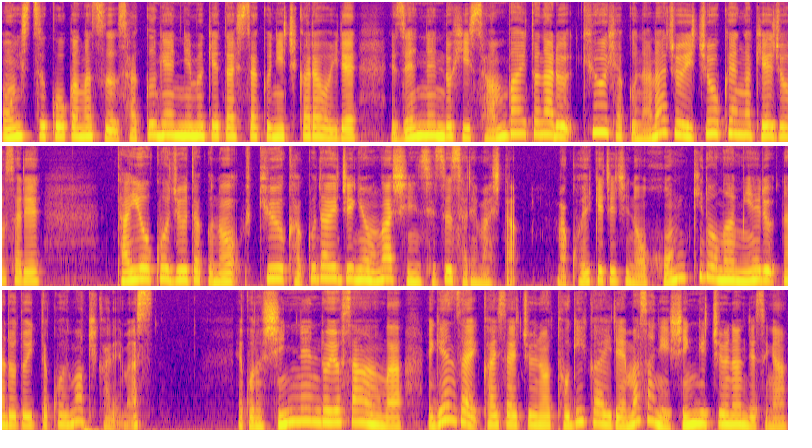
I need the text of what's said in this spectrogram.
温室効果ガス削減に向けた施策に力を入れ前年度比3倍となる971億円が計上され太陽光住宅の普及拡大事業が新設されました。まあ、小池知事の本気度が見えるなどといった声も聞かれます。この新年度予算案は現在開催中の都議会でまさに審議中なんですが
